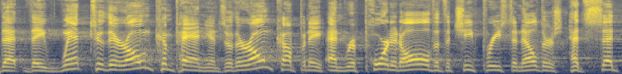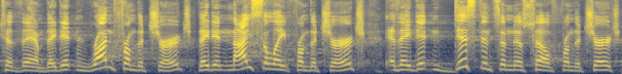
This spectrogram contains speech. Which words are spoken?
that they went to their own companions or their own company and reported all that the chief priests and elders had said to them. They didn't run from the church, they didn't isolate from the church, they didn't distance themselves from the church,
